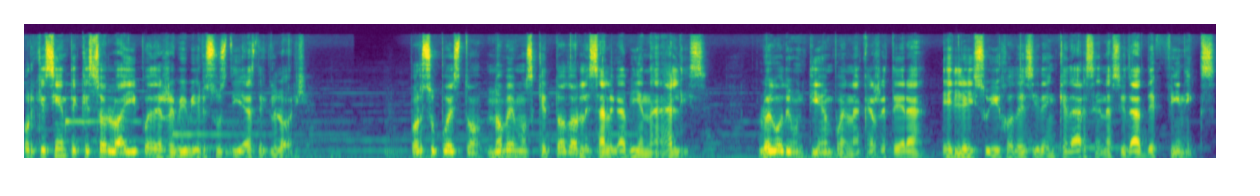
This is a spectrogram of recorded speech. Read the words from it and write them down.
porque siente que solo ahí puede revivir sus días de gloria. Por supuesto, no vemos que todo le salga bien a Alice. Luego de un tiempo en la carretera, ella y su hijo deciden quedarse en la ciudad de Phoenix,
